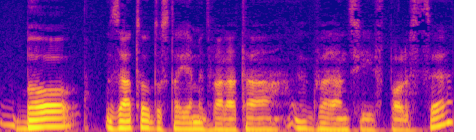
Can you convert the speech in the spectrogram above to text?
bo za to dostajemy dwa lata gwarancji w Polsce.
